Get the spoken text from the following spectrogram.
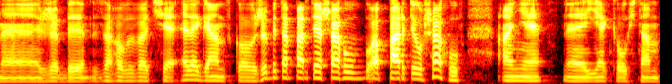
e, żeby zachowywać się elegancko, żeby ta partia szachów była partią szachów, a nie jakąś tam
